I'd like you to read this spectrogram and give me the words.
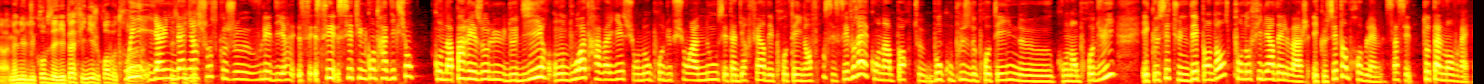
Emmanuel Ducrot, vous n'aviez pas fini, je crois, votre. Oui, il y a une dernière chose que je voulais dire. C'est une contradiction qu'on n'a pas résolue de dire on doit travailler sur nos productions à nous, c'est-à-dire faire des protéines en France. Et c'est vrai qu'on importe beaucoup plus de protéines euh, qu'on en produit et que c'est une dépendance pour nos filières d'élevage et que c'est un problème. Ça, c'est totalement vrai.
